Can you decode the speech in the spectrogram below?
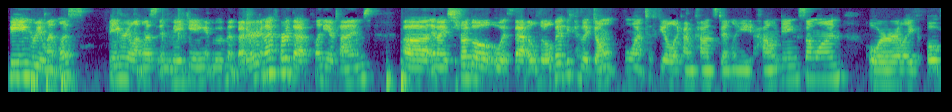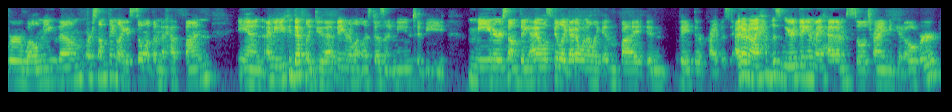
being relentless, being relentless in making movement better. And I've heard that plenty of times. Uh, and I struggle with that a little bit because I don't want to feel like I'm constantly hounding someone or like overwhelming them or something. Like I still want them to have fun. And I mean, you can definitely do that. Being relentless doesn't mean to be mean or something. I almost feel like I don't want to like invite invade their privacy. I don't know. I have this weird thing in my head I'm still trying to get over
